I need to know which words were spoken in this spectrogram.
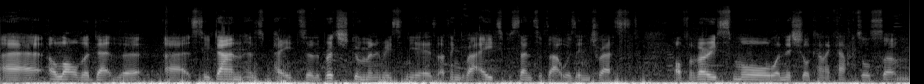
Uh, a lot of the debt that uh, Sudan has paid to the British government in recent years, I think about 80% of that was interest off a very small initial kind of capital sum,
